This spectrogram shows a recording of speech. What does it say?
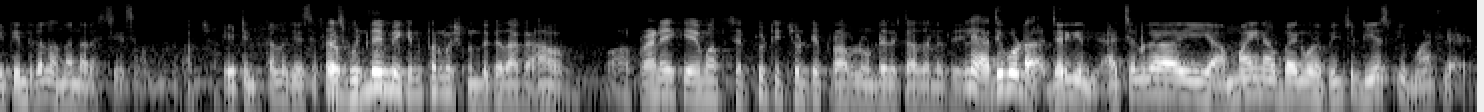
ఎయిటీన్త్ కల్లా అందరిని అరెస్ట్ చేసాం అనమాట ఎయిటీన్త్ కల్లా చేసి ముందే మీకు ఇన్ఫర్మేషన్ ఉంది కదా ప్రణయ్కి ఏమాత్రం సెక్యూరిటీ ఇచ్చి ఉంటే ప్రాబ్లం ఉండేది కాదనేది? లే అది కూడా జరిగింది. యాక్చువల్గా ఈ అమ్మాయిని అబ్బాయిని కూడా పిలిచి డిఎస్పీ మాట్లాడాడు.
